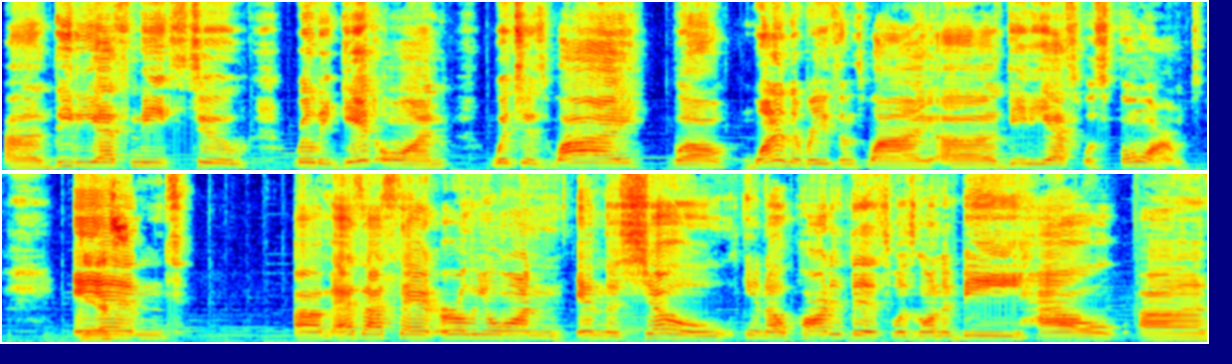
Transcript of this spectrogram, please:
uh, DDS needs to really get on, which is why. Well, one of the reasons why uh, DDS was formed and um, as I said early on in the show, you know, part of this was going to be how uh,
